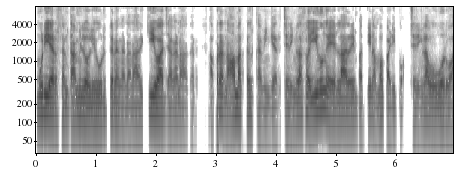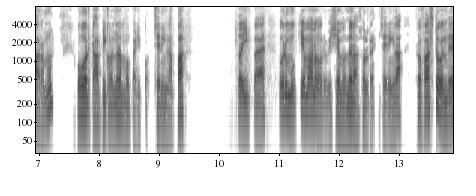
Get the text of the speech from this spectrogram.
முடியரசன் தமிழ் ஒலி உருத்திரங்கண்ணனார் கீவா ஜெகநாதர் அப்புறம் நாமக்கல் கவிஞர் சரிங்களா? ஸோ இவங்க எல்லாரையும் பற்றி நம்ம படிப்போம் சரிங்களா? ஒவ்வொரு வாரமும் ஒவ்வொரு டாபிக் வந்து நம்ம படிப்போம் சரிங்களாப்பா? ஸோ இப்போ ஒரு முக்கியமான ஒரு விஷயம் வந்து நான் சொல்கிறேன் சரிங்களா? ஸோ ஃபஸ்ட்டு வந்து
